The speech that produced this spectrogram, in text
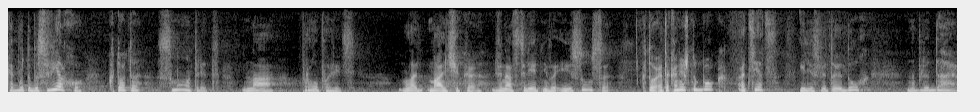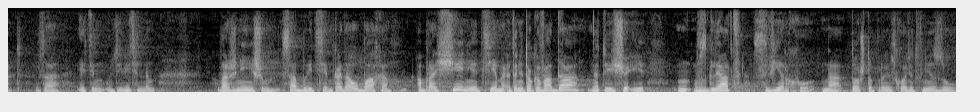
Как будто бы сверху кто-то смотрит на проповедь мальчика 12-летнего Иисуса. Кто? Это, конечно, Бог, Отец или Святой Дух наблюдают за этим удивительным важнейшим событием, когда у Баха обращение темы – это не только вода, это еще и взгляд сверху на то, что происходит внизу.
